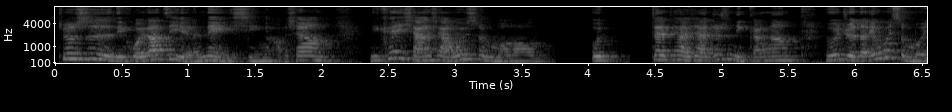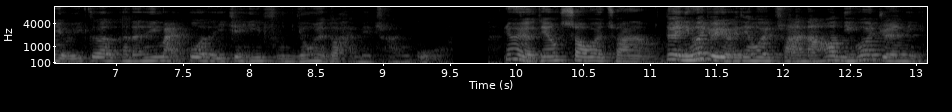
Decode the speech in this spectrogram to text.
就是你回到自己的内心，好像你可以想想为什么我再跳一下，就是你刚刚你会觉得，哎，为什么有一个可能你买过的一件衣服，你永远都还没穿过？因为有一天瘦会穿啊。对，你会觉得有一天会穿，然后你会觉得你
